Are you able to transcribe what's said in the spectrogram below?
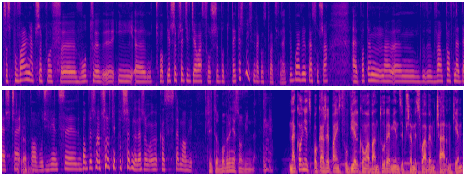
co spowalnia przepływ e, wód e, i po pierwsze przeciwdziała suszy, bo tutaj też mieliśmy taką sytuację. Najpierw była wielka susza, potem na- em, g- gwałtowne deszcze i powódź, więc e, bobry są absolutnie potrzebne naszemu ekosystemowi. Czyli co, bobry nie są winne. Na koniec pokażę Państwu wielką awanturę między Przemysławem Czarnkiem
